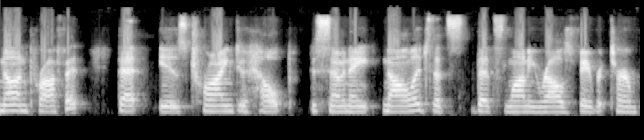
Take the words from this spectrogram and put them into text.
nonprofit that is trying to help disseminate knowledge. That's that's Lonnie Rowell's favorite term,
